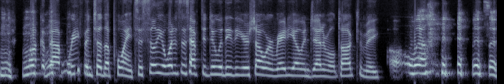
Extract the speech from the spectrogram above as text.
Talk about brief and to the point. Cecilia, what does this have to do with either your show or radio in general? Talk to me. Oh, well, so,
